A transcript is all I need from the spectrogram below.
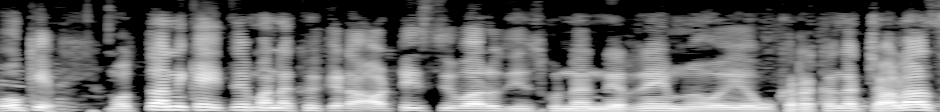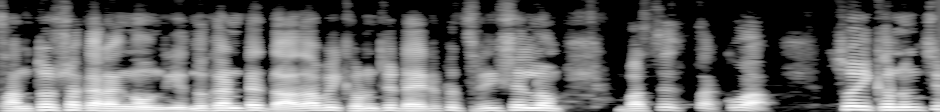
ఓకే ఓకే. మొత్తానికైతే మనకు ఇక్కడ ఆర్టీసీ వారు తీసుకున్న నిర్ణయం ఒక రకంగా చాలా సంతోషకరంగా ఉంది. ఎందుకంటే దాదాపు ఇక్కడ నుంచి డైరెక్ట్ శ్రీశైలం బస్సెస్ తక్కువ. సో, ఇక్కడ నుంచి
